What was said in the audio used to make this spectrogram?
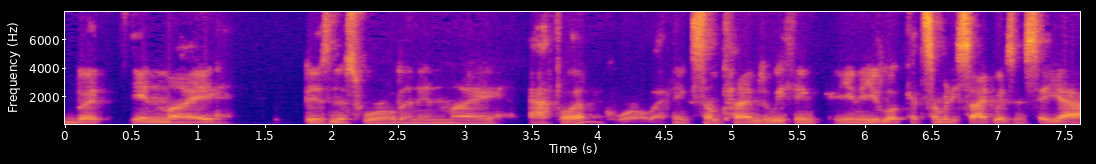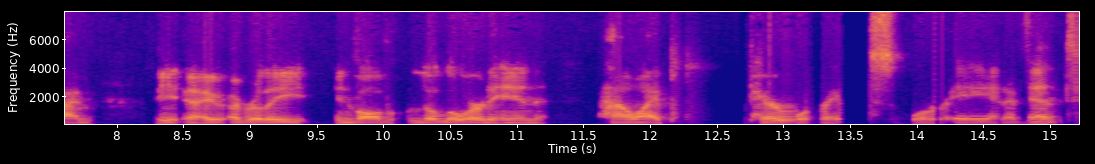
but in my business world and in my athletic world i think sometimes we think you know you look at somebody sideways and say yeah i'm i, I really involve the lord in how i prepare for a race or a, an event.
